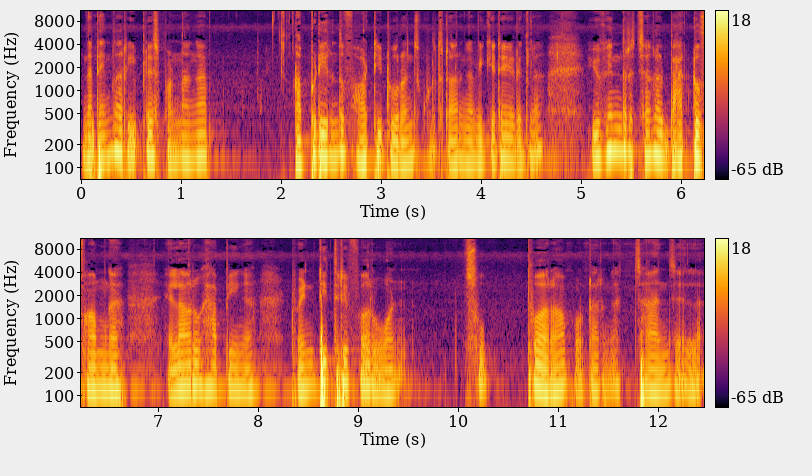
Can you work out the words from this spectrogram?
இந்த டைம் தான் ரீப்ளேஸ் பண்ணாங்க. அப்படி இருந்து ஃபார்ட்டி டூ ரன்ஸ் கொடுத்துட்டாருங்க விக்கெட்டே எடுக்கல. யுகேந்திர சகல் பேக் டு ஃபார்ம்ங்க எல்லோரும் ஹாப்பிங்க டுவெண்ட்டி த்ரீ ஃபார் ஒன் சூப்பராக போட்டாருங்க. சான்ஸ் இல்லை.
